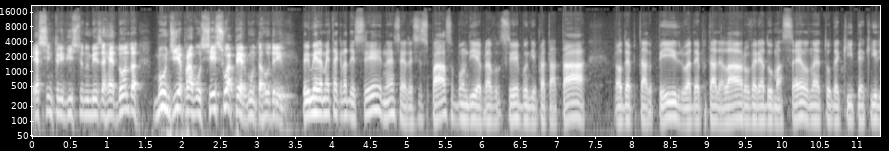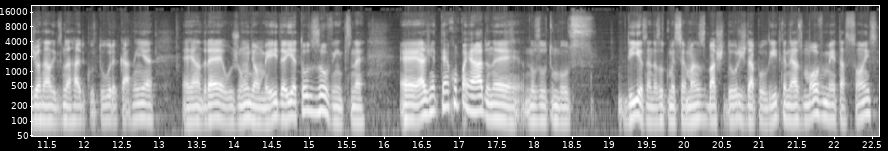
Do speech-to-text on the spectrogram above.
essa entrevista no Mesa Redonda. Bom dia pra você. Sua pergunta, Rodrigo. Primeiramente agradecer, né, César, esse espaço. Bom dia para você, bom dia para Tatá, para o deputado Pedro, a deputada Laura, o vereador Marcelo, né, toda a equipe aqui de jornalismo da Rádio Cultura, Carlinha, eh, André, o Júnior Almeida e a todos os ouvintes, né. Eh, a gente tem acompanhado, né, nos últimos dias, né, nas últimas semanas, os bastidores da política, né, as movimentações.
